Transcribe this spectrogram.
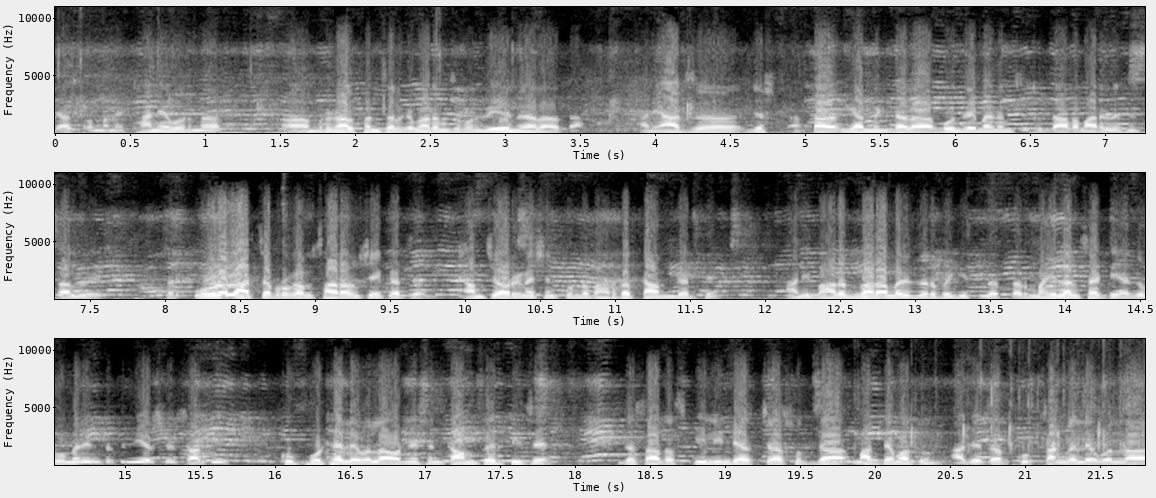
त्याचप्रमाणे ठाण्यावरनं मृणाल फनसलकर मॅडमचा पण वेळ मिळाला होता. आणि आज जस्ट आता ह्या मिनिटाला बोंद्रे मॅडमचं सुद्धा आता मार्गदर्शन चालू आहे. तर ओव्हरऑल आजचा प्रोग्राम सारांश एकच आहे. आमची ऑर्गनायझेशन पूर्ण भारतात काम करते. आणि भारतभरामध्ये जर बघितलं तर महिलांसाठी ॲज अ वुमन एंटरप्रिनियरशिपसाठी खूप मोठ्या लेवलला ऑर्गनायझेशन काम करतीच आहे. जसं आता स्किल इंडियाच्या सुद्धा माध्यमातून आज याच्यावर खूप चांगल्या लेवलला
